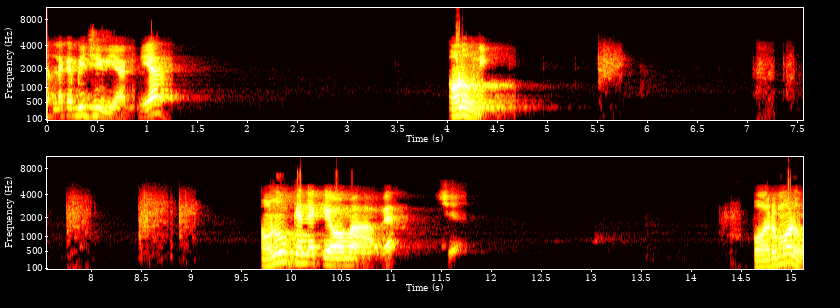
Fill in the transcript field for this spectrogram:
એટલે કે બીજી વ્યાખ્યા. અણુની. અણુ કેને કહેવામાં આવે છે. પરમાણુ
